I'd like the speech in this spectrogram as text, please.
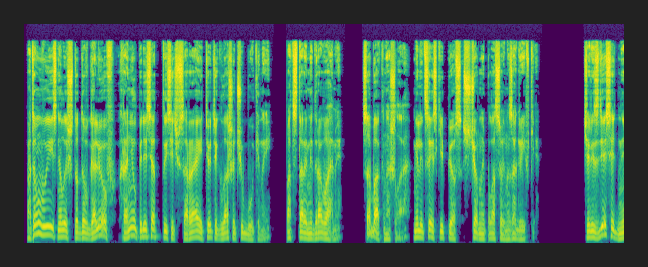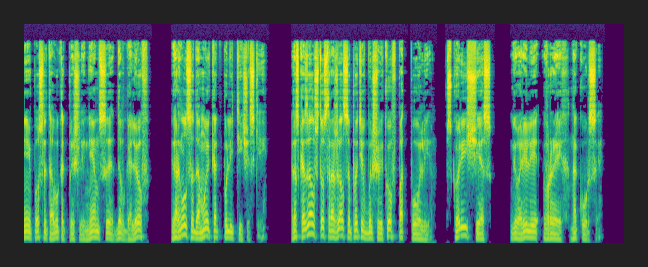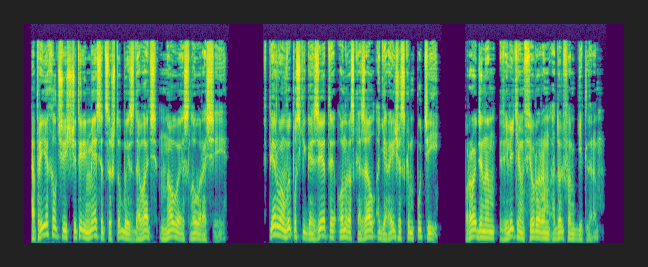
Потом выяснилось, что Довголев хранил 50 тысяч в сарае тети Глаши Чубукиной, под старыми дровами. Собак нашла, милицейский пес с черной полосой на загривке. Через 10 дней после того, как пришли немцы, Довголев вернулся домой как политический. Рассказал, что сражался против большевиков в подполье. Вскоре исчез, говорили в Рейх на курсы. А приехал через четыре месяца, чтобы издавать новое слово России. В первом выпуске газеты он рассказал о героическом пути, пройденном великим фюрером Адольфом Гитлером,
